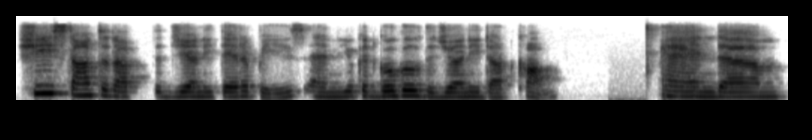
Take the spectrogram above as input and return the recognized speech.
She started up the Journey Therapies, and you could Google thejourney.com. And um,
